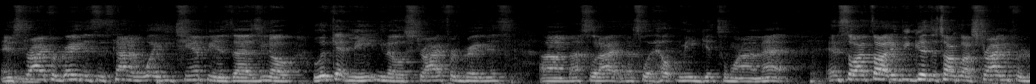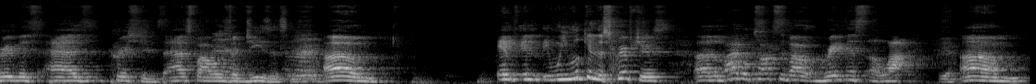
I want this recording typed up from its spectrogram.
And strive for greatness is kind of what he champions as you know. Look at me, you know, strive for greatness. Um, that's what I. That's what helped me get to where I'm at. And so I thought it'd be good to talk about striving for greatness as Christians, as followers of Jesus. Um, if, in, when you look in the scriptures, uh, the Bible talks about greatness a lot. Yeah. Um,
